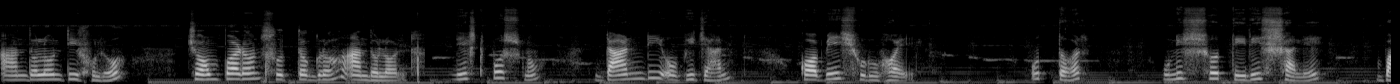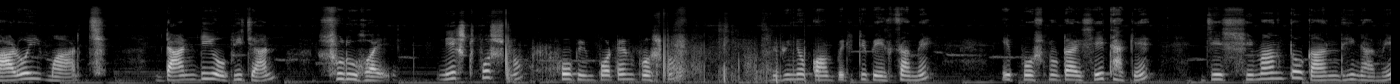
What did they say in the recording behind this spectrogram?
আন্দোলনটি হলো চম্পারণ সত্যাগ্রহ আন্দোলন। নেক্সট প্রশ্ন, ডান্ডি অভিযান কবে শুরু হয়? উত্তর, উনিশশো সালে বারোই মার্চ ডান্ডি অভিযান শুরু হয়। নেক্সট প্রশ্ন, খুব ইম্পর্ট্যান্ট প্রশ্ন। বিভিন্ন কম্পিটিটিভ এক্সামে এই প্রশ্নটা এসেই থাকে যে সীমান্ত গান্ধী নামে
